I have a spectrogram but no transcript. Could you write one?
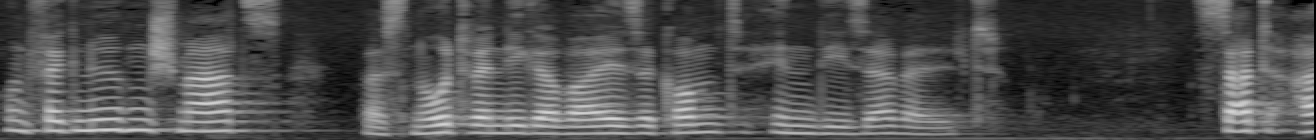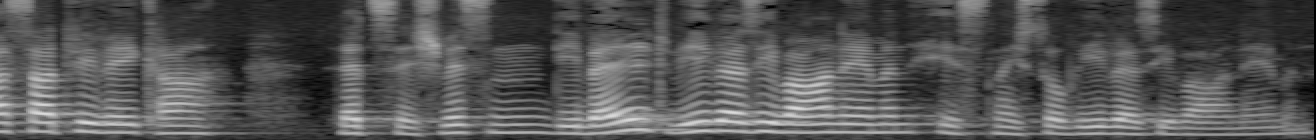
und Vergnügen, Schmerz, was notwendigerweise kommt in dieser Welt. Sat Asat Viveka, letztlich wissen, die Welt, wie wir sie wahrnehmen, ist nicht so, wie wir sie wahrnehmen.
